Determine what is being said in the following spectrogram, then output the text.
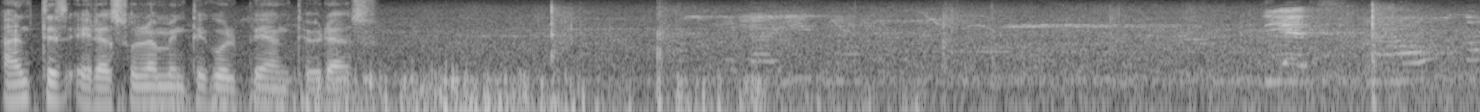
Antes era solamente golpe de antebrazo. De la isla. 10 a 1.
